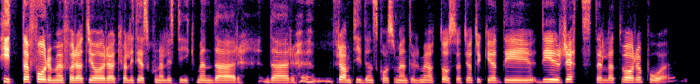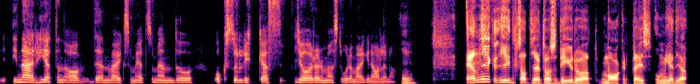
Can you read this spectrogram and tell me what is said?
hitta former för att göra kvalitetsjournalistik, men där, där framtidens konsumenter vill möta oss. Så att jag tycker att det är, det är rätt ställe att vara på, i närheten av den verksamhet som ändå också lyckas göra de här stora marginalerna. Mm. En intressant iakttagelse det är ju då att Marketplace och media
